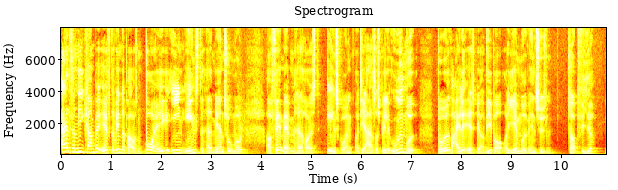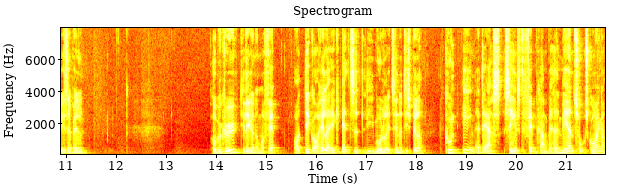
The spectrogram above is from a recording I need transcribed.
Altså ni kampe efter vinterpausen, hvor jeg ikke en eneste havde mere end to mål, og fem af dem havde højst én scoring, og de har altså spillet ude mod både Vejle, Esbjerg og Viborg, og hjemme mod Vendsyssel. Top 4 i tabellen. HB Køge, de ligger nummer 5, og det går heller ikke altid lige målrigt til, når de spiller. Kun en af deres seneste fem kampe havde mere end to scoringer.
